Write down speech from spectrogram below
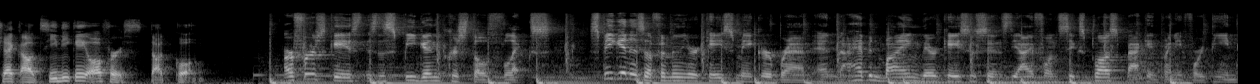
check out cdkoffers.com. Our first case is the Spigen Crystal Flex. Spigen is a familiar case maker brand and I have been buying their cases since the iPhone 6 Plus back in 2014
